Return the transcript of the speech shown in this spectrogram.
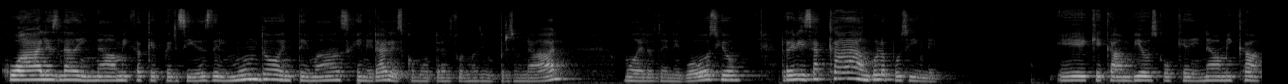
cuál es la dinámica que percibes del mundo en temas generales como transformación personal, modelos de negocio. Revisa cada ángulo posible, eh, qué cambios o qué dinámica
